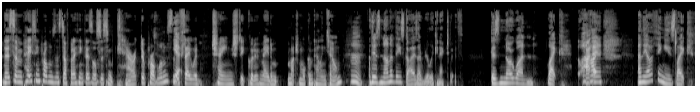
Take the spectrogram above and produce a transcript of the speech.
there's some pacing problems and stuff, but I think there's also some character problems that Yeah. if they were changed, it could have made a much more compelling film. Mm. there's none of these guys I really connect with. There's no one like, I, and, and the other thing is like,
